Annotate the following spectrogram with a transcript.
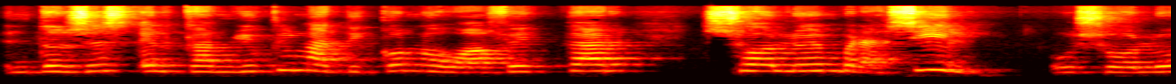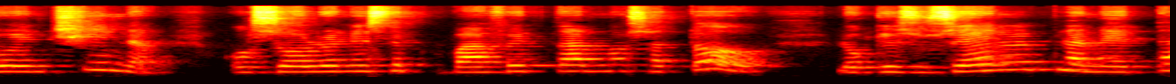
Entonces, el cambio climático no va a afectar solo en Brasil o solo en China o solo en este, va a afectarnos a todo. Lo que sucede en el planeta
